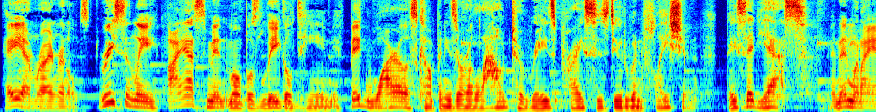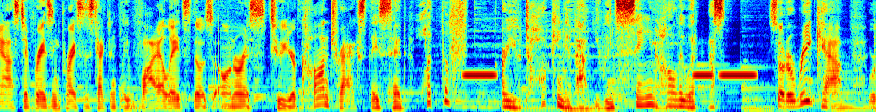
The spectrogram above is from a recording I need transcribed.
Hey, I'm Ryan Reynolds. Recently, I asked Mint Mobile's legal team if big wireless companies are allowed to raise prices due to inflation. They said yes. And then when I asked if raising prices technically violates those onerous two year contracts, they said, What the f are you talking about, you insane Hollywood ass? F- So to recap, we're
